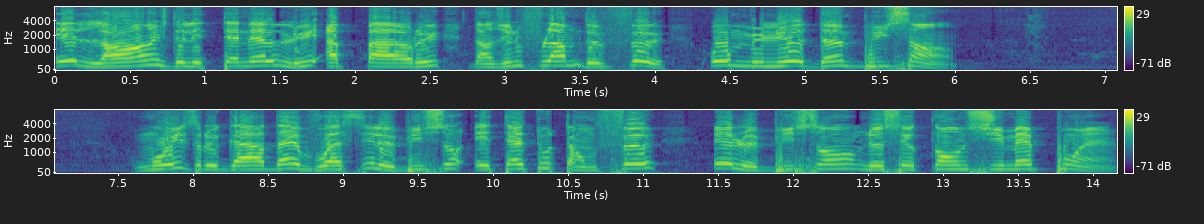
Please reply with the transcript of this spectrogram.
et l'ange de l'Éternel lui apparut dans une flamme de feu au milieu d'un buisson. Moïse regarda et voici le buisson était tout en feu et le buisson ne se consumait point.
